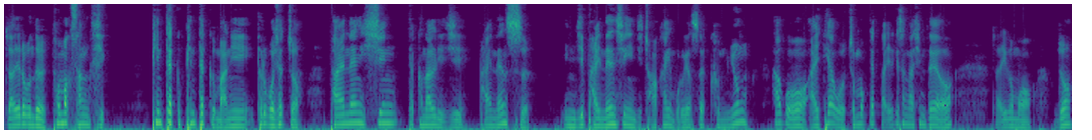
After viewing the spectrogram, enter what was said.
자 여러분들 토막 상식. 핀테크 핀테크 많이 들어보셨죠? financing technology finance 인지 financing인지 정확하게 모르겠어요. 금융하고 IT하고 접목됐다. 이렇게 생각하시면 돼요. 자 이거 뭐 그죠?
